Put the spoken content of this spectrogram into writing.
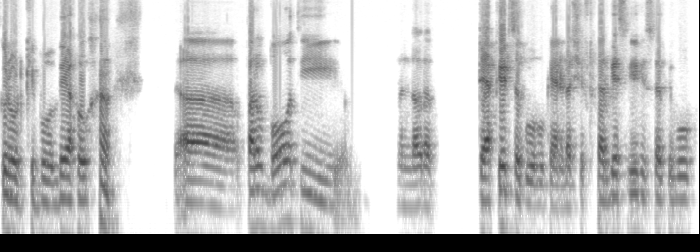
ਕਰੋੜ ਕੇ ਬੋਲਦੇ ਆ ਉਹ। ਅਹ ਪਰ ਉਹ ਬਹੁਤ ਹੀ ਮੈਨੂੰ ਲੱਗਦਾ ਡੈਕੇਡਸ ਅਗੋ ਉਹ ਕੈਨੇਡਾ ਸ਼ਿਫਟ ਕਰ ਗਏ ਸੀਗੇ, ਇਸ ਕਰਕੇ ਉਹ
